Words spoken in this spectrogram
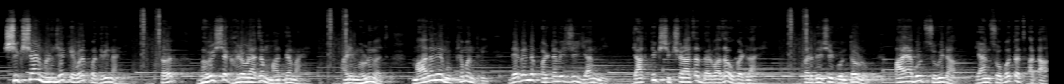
शिक्षण म्हणजे केवळ पदवी नाही तर भविष्य घडवण्याचं माध्यम आहे. आणि म्हणूनच माननीय मुख्यमंत्री देवेंद्र फडणवीसजी यांनी जागतिक शिक्षणाचा दरवाजा उघडला आहे. परदेशी गुंतवणूक पायाभूत सुविधा यांसोबतच आता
